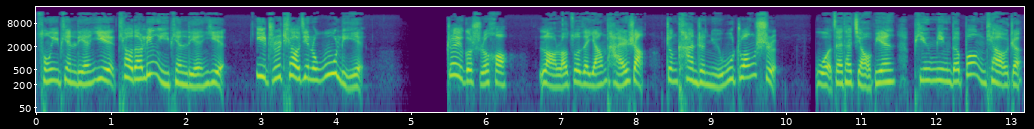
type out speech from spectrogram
从一片莲叶跳到另一片莲叶，一直跳进了屋里。这个时候，姥姥坐在阳台上，正看着女巫装饰。我在她脚边拼命的蹦跳着，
